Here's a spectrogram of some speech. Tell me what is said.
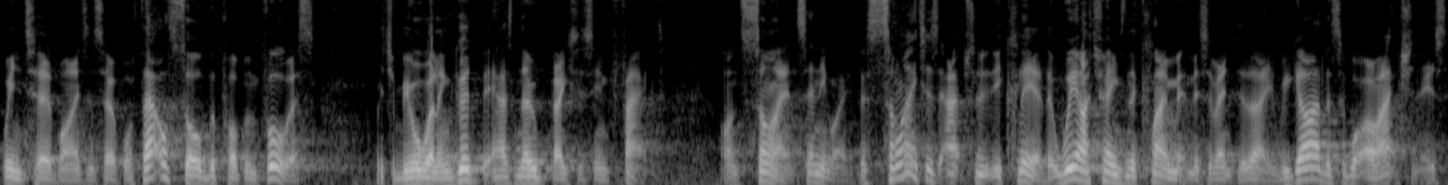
wind turbines and so forth, that'll solve the problem for us, which will be all well and good, but it has no basis in fact on science anyway. The science is absolutely clear that we are changing the climate in this event today, regardless of what our action is.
